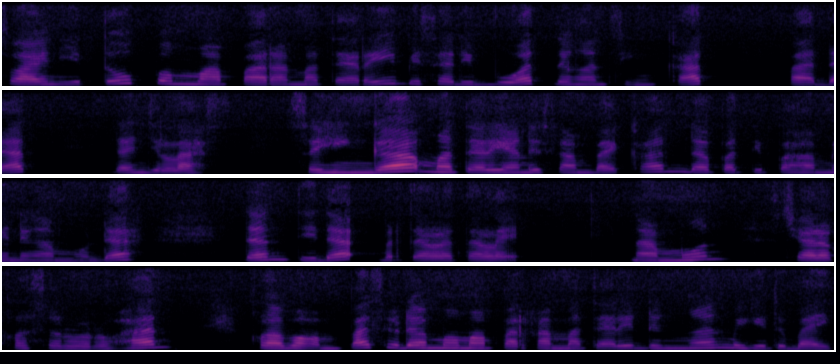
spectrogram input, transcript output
Selain itu, pemaparan materi bisa dibuat dengan singkat, padat, dan jelas, sehingga materi yang disampaikan dapat dipahami dengan mudah dan tidak bertele-tele. Namun, secara keseluruhan, kelompok 4 sudah memaparkan materi dengan begitu baik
